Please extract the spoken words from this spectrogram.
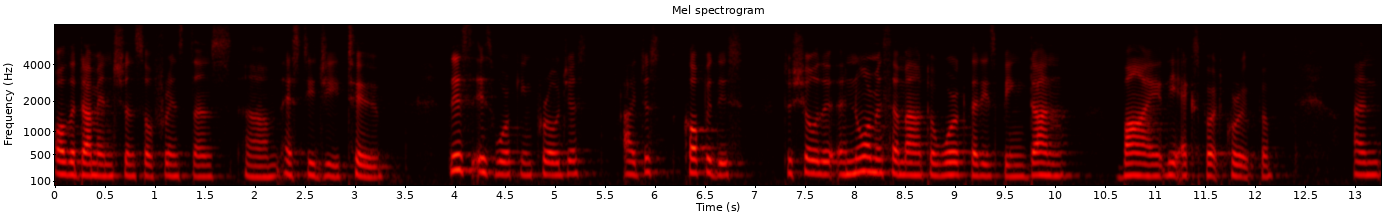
all the dimensions of, for instance, um, SDG 2? This is work in progress. I just copied this to show the enormous amount of work that is being done by the expert group. And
